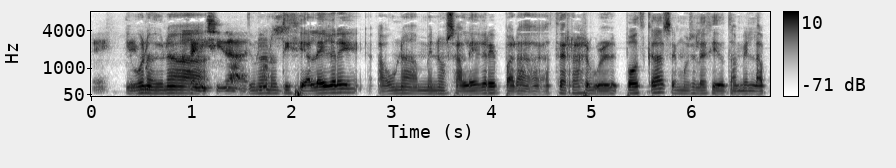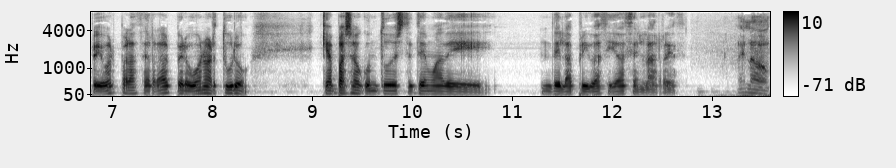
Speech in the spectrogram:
Este, y bueno, de una, de una noticia alegre a una menos alegre para cerrar el podcast. Hemos elegido también la peor para cerrar, pero bueno, Arturo, ¿qué ha pasado con todo este tema de, de la privacidad en la red? Bueno,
